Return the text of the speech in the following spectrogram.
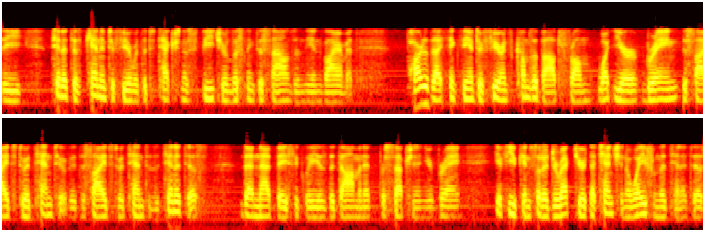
the tinnitus can interfere with the detection of speech or listening to sounds in the environment. Part of, I think, the interference comes about from what your brain decides to attend to. If it decides to attend to the tinnitus, then that basically is the dominant perception in your brain. If you can sort of direct your attention away from the tinnitus,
